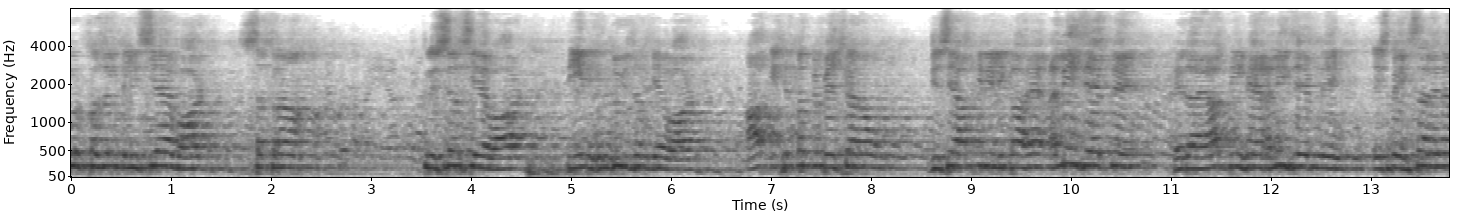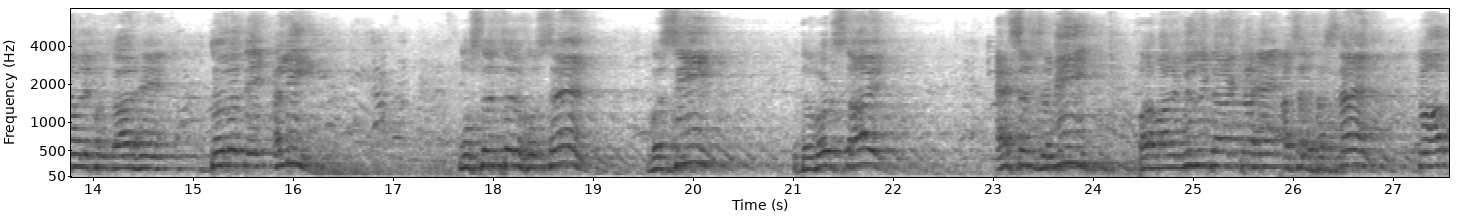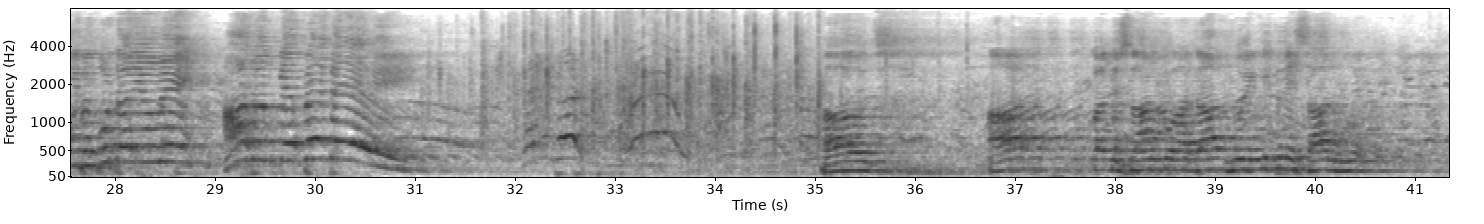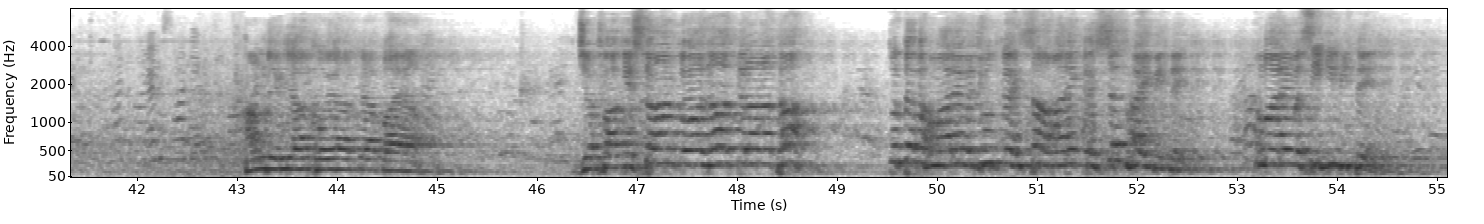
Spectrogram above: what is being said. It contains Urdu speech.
پرفضل کلیسیا ایوارڈ، سترہ کرسچنز کے ایوارڈ، تین ہندوازم کے ایوارڈ۔ آپ کی خدمت میں پیش کر رہا ہوں، جسے آپ کے لیے لکھا ہے، علی زیب نے ہدایات دی ہیں۔ علی زیب نے اس میں حصہ لینے والے فنکار ہیں۔ دولت علی، مستنصر حسین وسیم دا ورڈ سٹائل ایسن زمین۔ اور ہمارے میوزک ڈائریکٹر ہیں، اسد حسنین۔ تو آپ کی بھرپور تالیوں میں آدم کے بیٹے۔ آج آج پاکستان کو آزاد ہوئے کتنے سال ہوئے؟ ہم نے کیا کھویا، کیا پایا؟ جب پاکستان کو آزاد کرانا تھا، تو تب ہمارے وجود کا حصہ، ہمارے کرسچن بھائی بھی تھے، ہمارے مسیحی بھی تھے،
